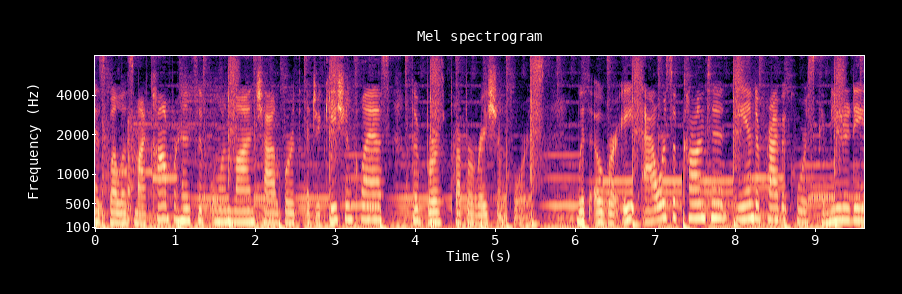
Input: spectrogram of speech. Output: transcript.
as well as my comprehensive online childbirth education class, the Birth Preparation Course. With over eight hours of content and a private course community,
